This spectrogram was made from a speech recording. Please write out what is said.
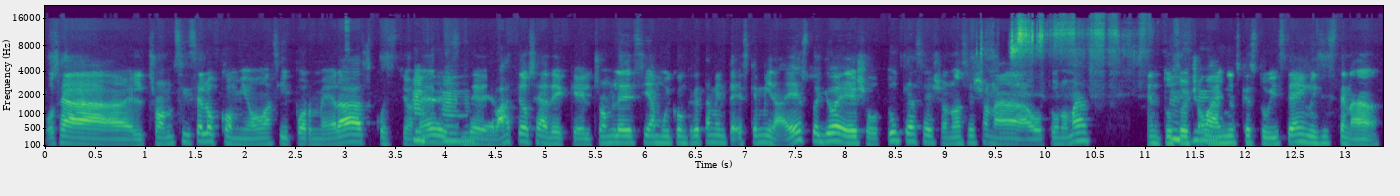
o sea, el Trump sí se lo comió así por meras cuestiones de, debate, o sea, de que el Trump le decía muy concretamente, es que mira, esto yo he hecho, tú qué has hecho, no has hecho nada, o tú nomás en tus ocho años que estuviste ahí no hiciste nada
